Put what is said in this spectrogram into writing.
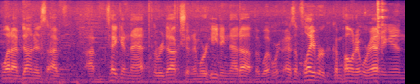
What I've done is I've I've taken that the reduction and we're heating that up. But what we're, as a flavor component, we're adding in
